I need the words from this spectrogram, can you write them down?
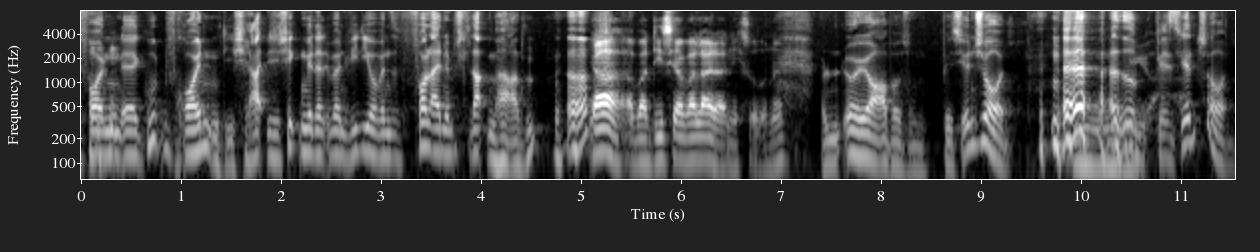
von äh, guten Freunden, die, die schicken mir dann immer ein Video, wenn sie voll einen im Schlappen haben. Ja, aber dies Jahr war leider nicht so, ne? Und, ja, aber so ein bisschen schon. also ein bisschen schon.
